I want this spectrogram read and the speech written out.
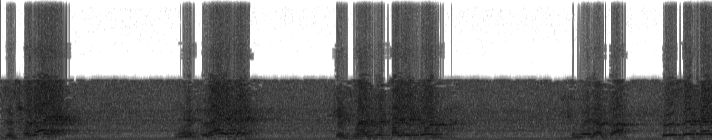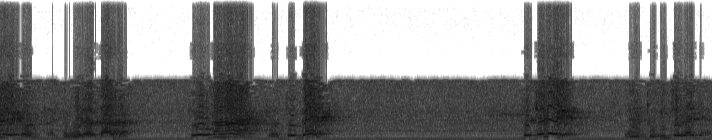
جو سرایا۔ میں نے سرایا کہ اس محل میں پہلے کون تھا؟ کہ میرا باپ تو اس سے پہلے کون تھا کہ میرا دادا؟ تو وہ کہاں ہے؟ تو تو گئے۔ تو چلے گئے۔ یعنی تو بھی چلا جائے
